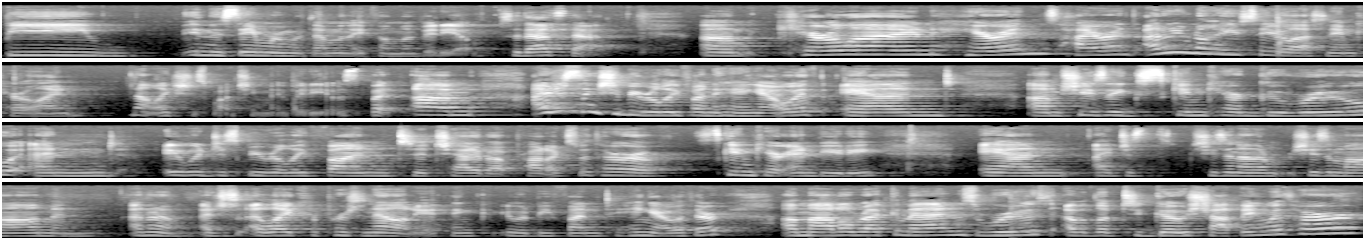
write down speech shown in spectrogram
be in the same room with them when they film a video. So that's that. Um, Caroline Herons, Hirons, I don't even know how you say your last name, Caroline. Not like she's watching my videos, but um, I just think she'd be really fun to hang out with. And um, she's a skincare guru and it would just be really fun to chat about products with her of skincare and beauty. And I just, she's another, she's a mom and I don't know, I just, I like her personality. I think it would be fun to hang out with her. A model recommends Ruth. I would love to go shopping with her.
